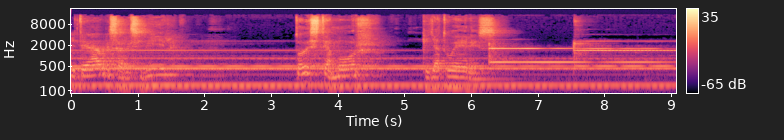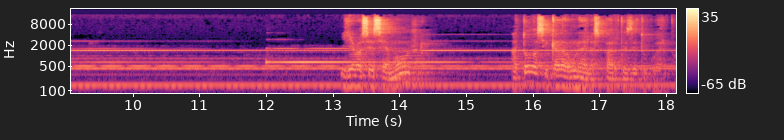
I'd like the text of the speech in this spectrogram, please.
Y te abres a recibir todo este amor que ya tú eres. Y llevas ese amor a todas y cada una de las partes de tu cuerpo.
